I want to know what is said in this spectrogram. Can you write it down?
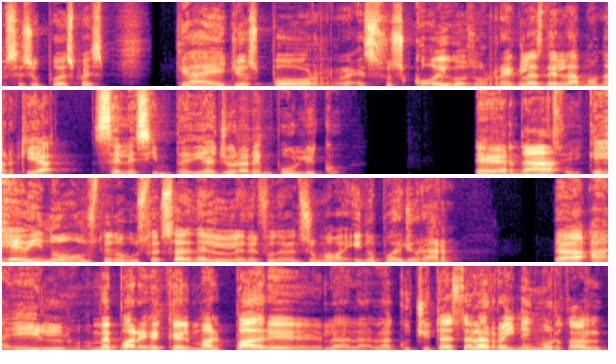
se supo después, que a ellos por esos códigos o reglas de la monarquía se les impedía llorar en público. ¿De verdad? Sí, qué heavy, ¿no? Usted no, usted está en el, en el funeral de su mamá y no puede llorar. Sea, ahí me parece que el mal padre, la, la, la cuchita esta, la reina inmortal,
